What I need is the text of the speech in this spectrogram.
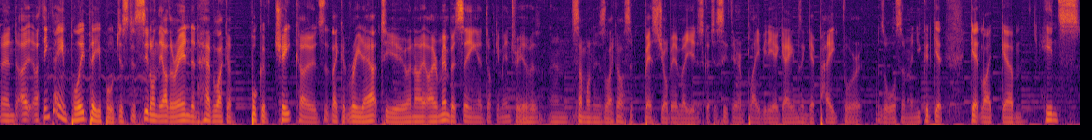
And I, I think they employed people just to sit on the other end and have like a book of cheat codes that they could read out to you. And I, I remember seeing a documentary of it, and someone who's like, "Oh, it's the best job ever. You just got to sit there and play video games and get paid for it. It was awesome." And you could get get like um, hints.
